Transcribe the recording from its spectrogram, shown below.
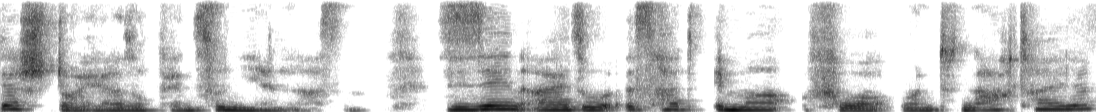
der Steuer subventionieren lassen. Sie sehen also, es hat immer Vor- und Nachteile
